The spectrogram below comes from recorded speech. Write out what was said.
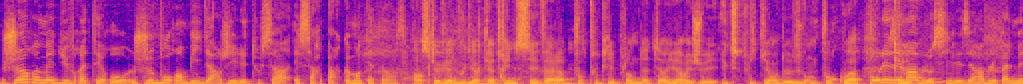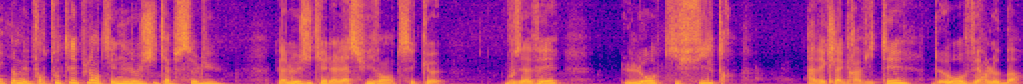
je remets du vrai terreau, je bourre en billes d'argile et tout ça, et ça repart comme en 14. Alors, ce que vient de vous dire Catherine, c'est valable pour toutes les plantes d'intérieur, et je vais expliquer en deux secondes pourquoi. Pour les Que- érables aussi, les érables palmés. Non, mais pour toutes les plantes, il y a une logique absolue. La logique, elle est la suivante, c'est que vous avez l'eau qui filtre avec la gravité de haut vers le bas.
